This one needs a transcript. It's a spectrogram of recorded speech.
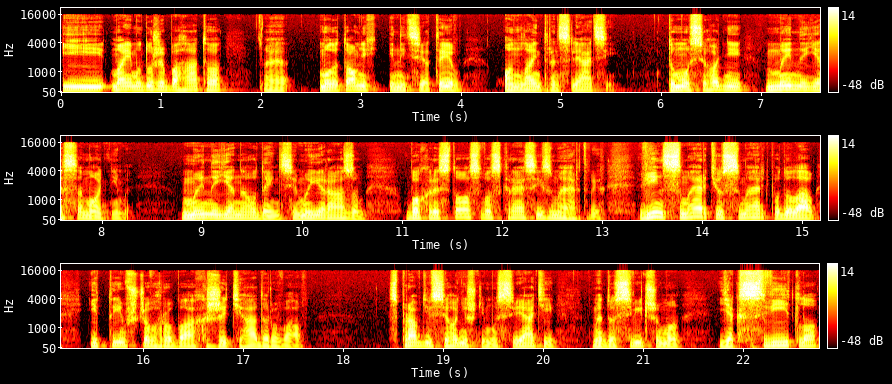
і маємо дуже багато е, молитовних ініціатив онлайн-трансляцій. Тому сьогодні ми не є самотніми, ми не є наодинці, ми є разом, бо Христос воскрес із мертвих. Він смертю смерть подолав і тим, що в гробах життя дарував. Справді, в сьогоднішньому святі ми досвідчимо, як світло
